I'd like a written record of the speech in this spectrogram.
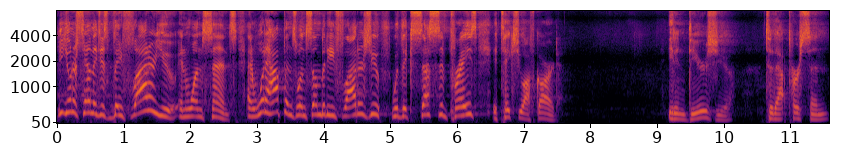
you understand they just they flatter you in one sense. And what happens when somebody flatters you with excessive praise? It takes you off guard. It endears you to that person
